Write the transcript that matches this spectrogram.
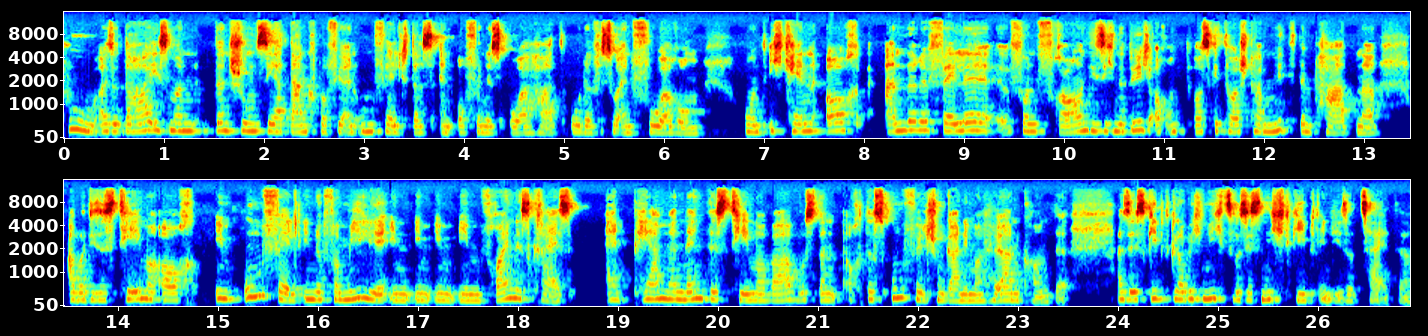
Puh, also da ist man dann schon sehr dankbar für ein Umfeld, das ein offenes Ohr hat oder für so ein Forum. Und ich kenne auch andere Fälle von Frauen, die sich natürlich auch ausgetauscht haben mit dem Partner, aber dieses Thema auch im Umfeld, in der Familie, in, im, im, im Freundeskreis ein permanentes Thema war, wo es dann auch das Umfeld schon gar nicht mehr hören konnte. Also es gibt, glaube ich, nichts, was es nicht gibt in dieser Zeit. Ja.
